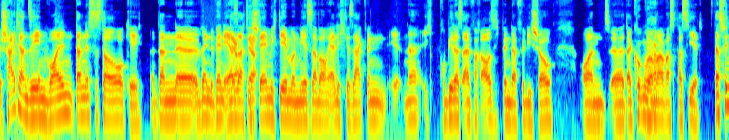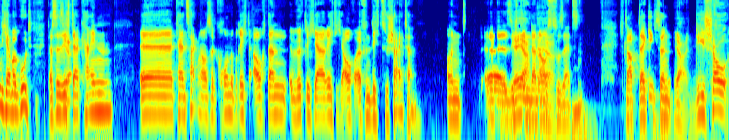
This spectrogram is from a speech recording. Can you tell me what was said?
scheitern sehen wollen, dann ist es doch auch okay. Dann, äh, wenn, wenn er ja, sagt, ja. ich stelle mich dem und mir ist aber auch ehrlich gesagt, wenn, ne, ich probiere das einfach aus, ich bin da für die Show und äh, dann gucken wir ja. mal, was passiert. Das finde ich aber gut, dass er sich da keinen, äh, keinen Zacken aus der Krone bricht, auch dann wirklich ja richtig auch öffentlich zu scheitern. Und äh, sich ja, dem dann ja, auszusetzen. Ich glaube, da gibt's dann. Ja, die Show.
